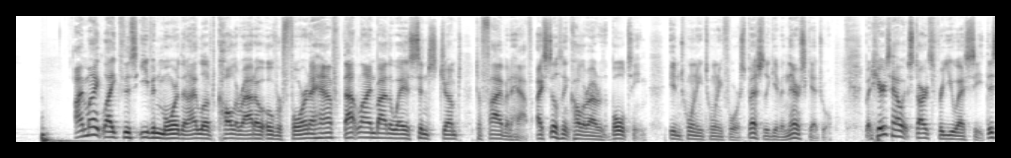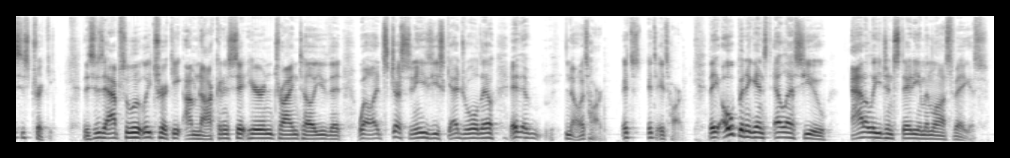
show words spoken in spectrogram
I might like this even more than I loved Colorado over four and a half. That line, by the way, has since jumped to five and a half. I still think Colorado is a bowl team in 2024, especially given their schedule. But here's how it starts for USC. This is tricky. This is absolutely tricky. I'm not going to sit here and try and tell you that, well, it's just an easy schedule. They'll, it, no, it's hard. It's, it's, it's hard. They open against LSU at Allegiant Stadium in Las Vegas.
